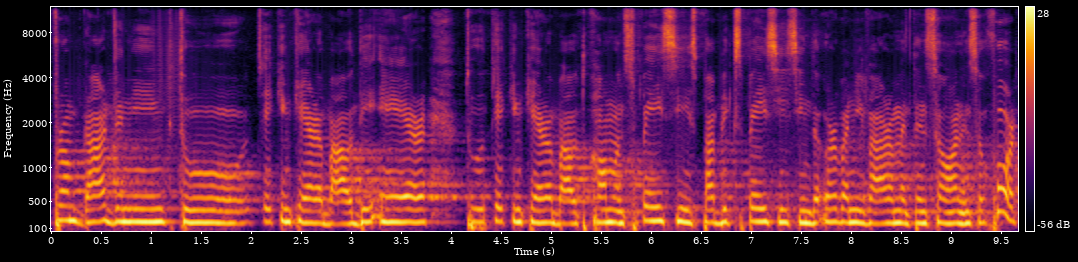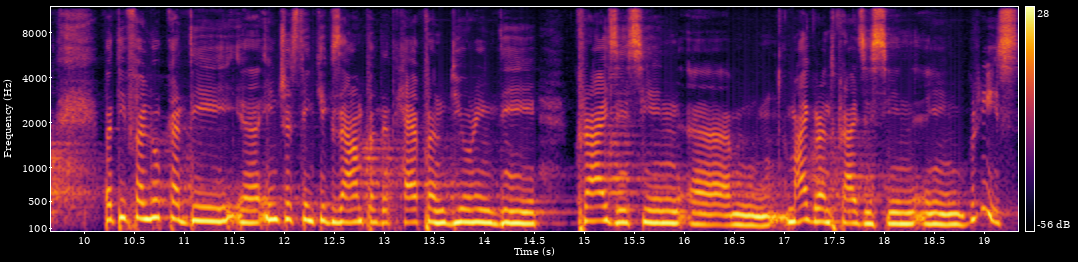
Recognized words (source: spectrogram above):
from gardening to taking care about the air, to taking care about common spaces, public spaces in the urban environment and so on and so forth. But if I look at the uh, interesting example that happened during the crisis in, um, migrant crisis in, in Greece,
